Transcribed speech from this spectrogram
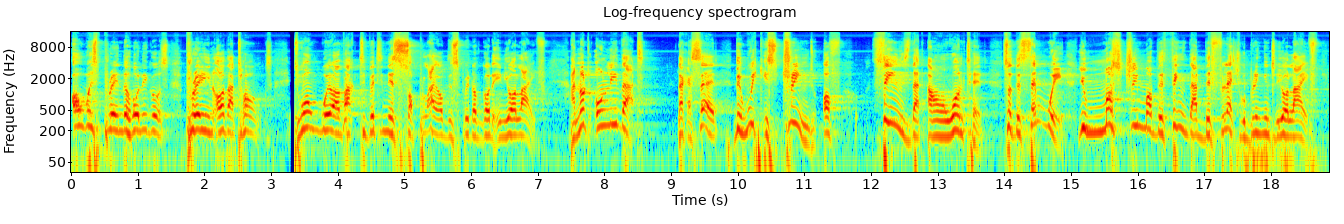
Always pray in the Holy Ghost, pray in other tongues. It's one way of activating a supply of the Spirit of God in your life. And not only that, like I said, the wick is trimmed of things that are unwanted. So, the same way, you must trim off the things that the flesh will bring into your life.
